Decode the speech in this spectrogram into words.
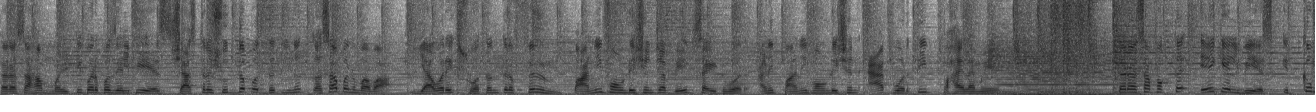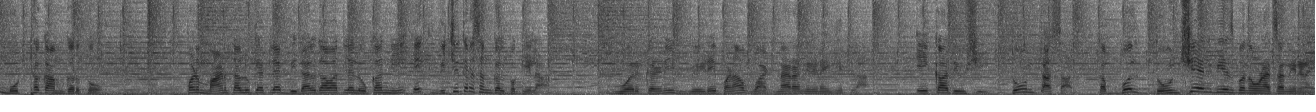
तर असा हा मल्टीपर्पज एल पी एस शास्त्रशुद्ध पद्धतीनं कसा बनवावा यावर एक स्वतंत्र फिल्म पाणी फाउंडेशनच्या वेबसाईटवर आणि पाणी फाउंडेशन ॲपवरती पाहायला मिळेल. तर असा फक्त एक एल बी एस इतकं मोठं काम करतो. पण माण तालुक्यातल्या बिदाल गावातल्या लोकांनी एक विचित्र संकल्प केला. वरकरणी वेडेपणा वाटणारा निर्णय घेतला. एका दिवशी दोन तासात तब्बल दोनशे एल बी एस बनवण्याचा निर्णय.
